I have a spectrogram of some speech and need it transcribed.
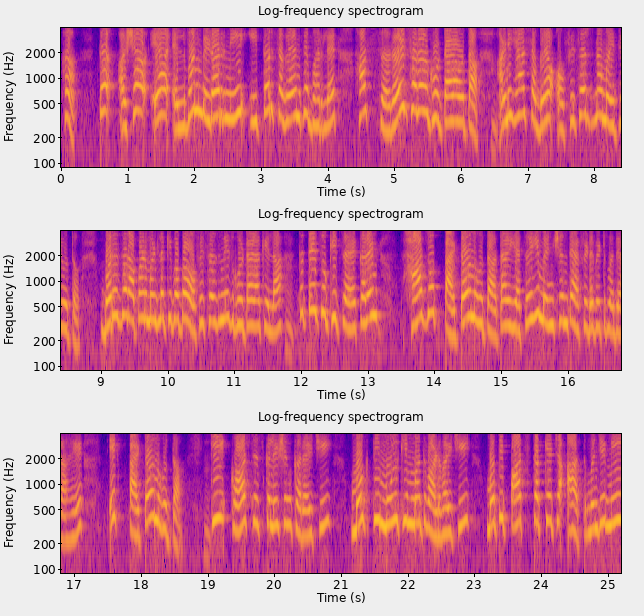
हा तर अशा या एल्वन बिडरनी इतर सगळ्यांचे भरलेत. हा सरळ सरळ घोटाळा होता. आणि ह्या सगळ्या ऑफिसर्सना माहिती होतं. बरं जर आपण म्हटलं की बाबा ऑफिसर्सनीच घोटाळा केला तर ते चुकीचं आहे. कारण हा जो पॅटर्न होता आता याचंही मेन्शन त्या ऍफिडेव्हिटमध्ये मध्ये आहे. एक पॅटर्न होता की कॉस्ट एस्कलेशन करायची मग ती मूळ किंमत वाढवायची. मग ती पाच टक्क्याच्या आत म्हणजे मी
